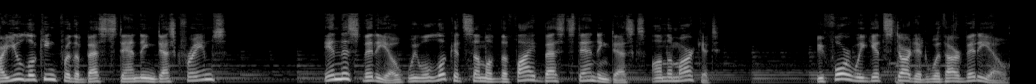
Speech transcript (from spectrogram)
Are you looking for the best standing desk frames? In this video we will look at some of the 5 best standing desks on the market. Before we get started with our video,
